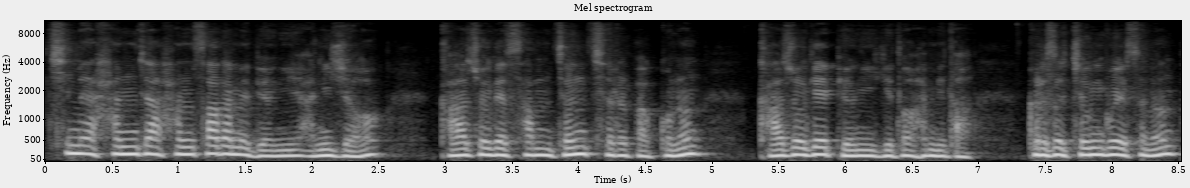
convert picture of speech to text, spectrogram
치매 환자 한 사람의 병이 아니죠. 가족의 삶 전체를 바꾸는 가족의 병이기도 합니다. 그래서 정부에서는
